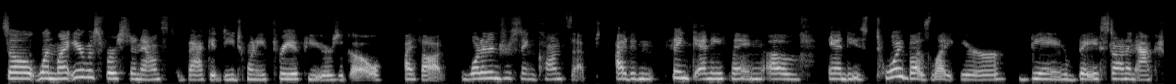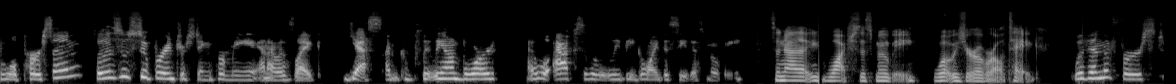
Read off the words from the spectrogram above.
So, when Lightyear was first announced back at D23 a few years ago, I thought, what an interesting concept. I didn't think anything of Andy's toy Buzz Lightyear being based on an actual person. So, this was super interesting for me. And I was like, yes, I'm completely on board. I will absolutely be going to see this movie. So now that you watched this movie, what was your overall take? Within the first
